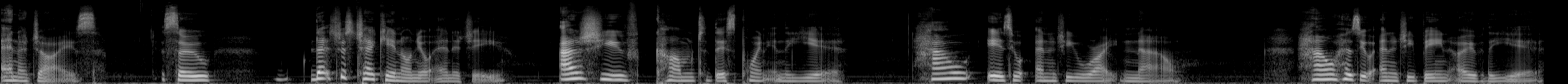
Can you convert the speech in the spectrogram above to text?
energize. So let's just check in on your energy. As you've come to this point in the year, how is your energy right now? How has your energy been over the year?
